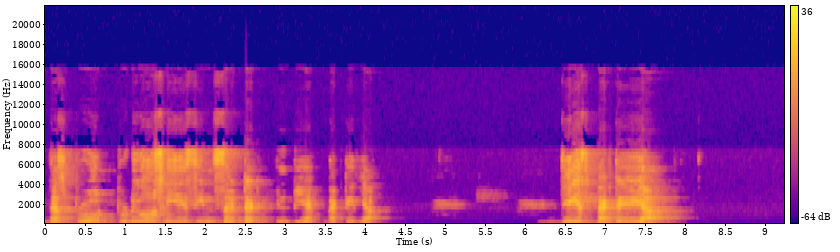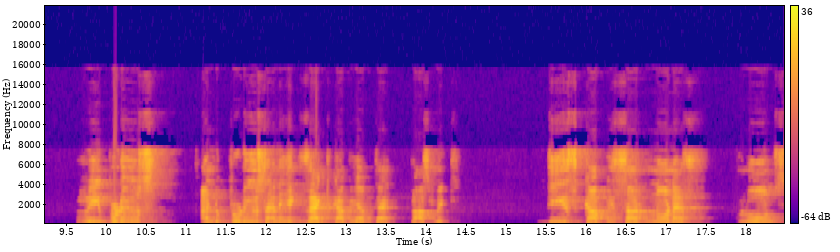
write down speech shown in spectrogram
thus produced is inserted into a bacteria. These bacteria reproduce and produce an exact copy of the plasmid. These copies are known as clones.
